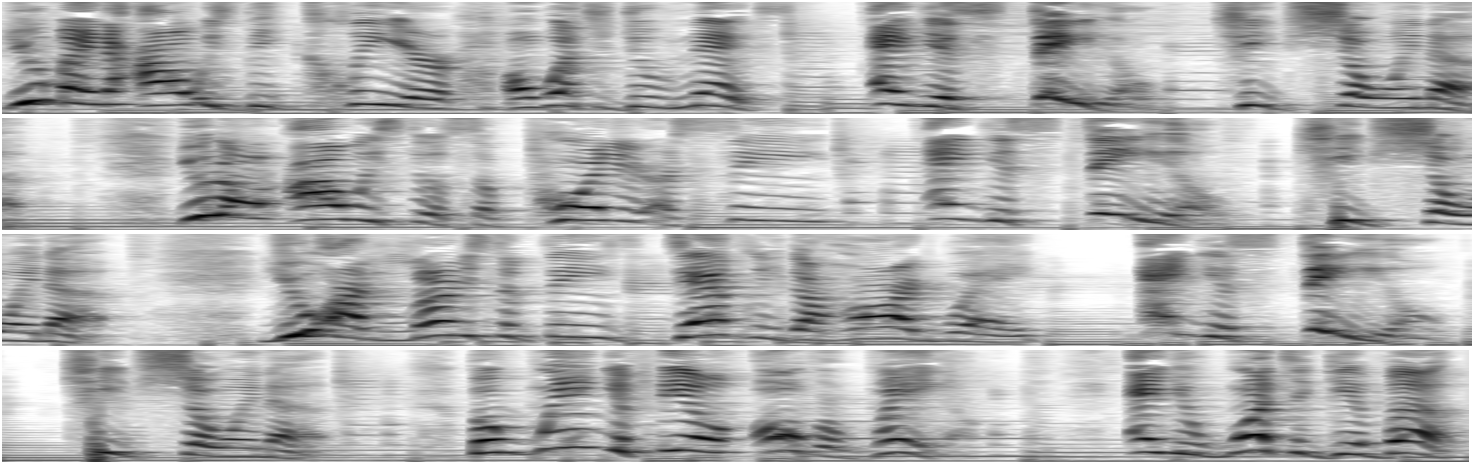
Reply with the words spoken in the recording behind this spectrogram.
You may not always be clear on what to do next and you still keep showing up. You don't always feel supported or seen and you still keep showing up. You are learning some things definitely the hard way, and you still keep showing up. But when you feel overwhelmed and you want to give up,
